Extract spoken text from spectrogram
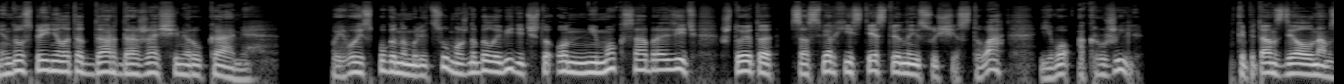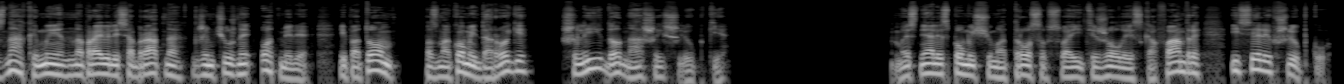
Индус принял этот дар дрожащими руками. По его испуганному лицу можно было видеть, что он не мог сообразить, что это за сверхъестественные существа его окружили. Капитан сделал нам знак, и мы направились обратно к жемчужной отмели, и потом, по знакомой дороге, шли до нашей шлюпки. Мы сняли с помощью матросов свои тяжелые скафандры и сели в шлюпку.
